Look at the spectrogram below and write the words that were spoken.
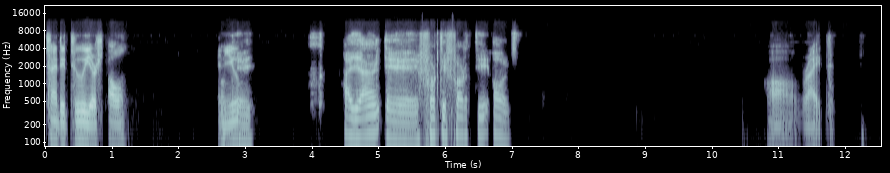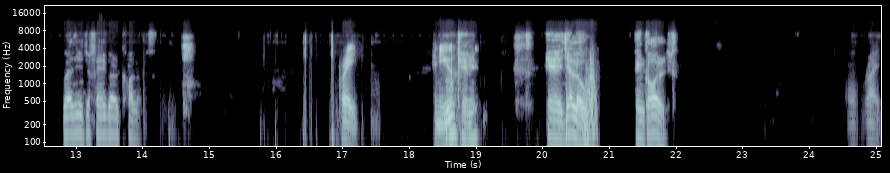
22 years old. And you? I am uh, 40, 40 old. All right. What is your favorite colors? Great. And you? Okay. Uh, yellow and gold. All right.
